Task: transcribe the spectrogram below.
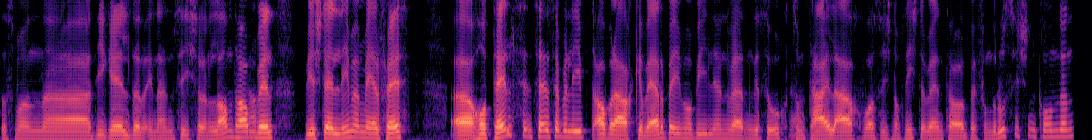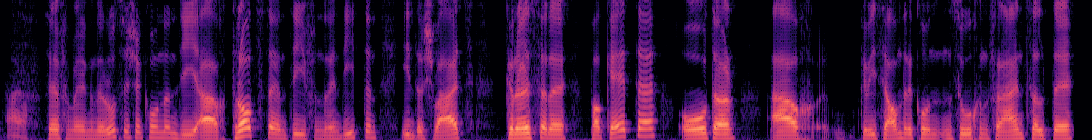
dass man äh, die Gelder in einem sicheren Land haben ja. will. Wir stellen immer mehr fest, äh, Hotels sind sehr, sehr beliebt, aber auch Gewerbeimmobilien werden gesucht. Ja. Zum Teil auch, was ich noch nicht erwähnt habe, von russischen Kunden. Ah, ja. Sehr vermögende russische Kunden, die auch trotz den tiefen Renditen in der Schweiz größere Pakete oder auch gewisse andere Kunden suchen, vereinzelte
